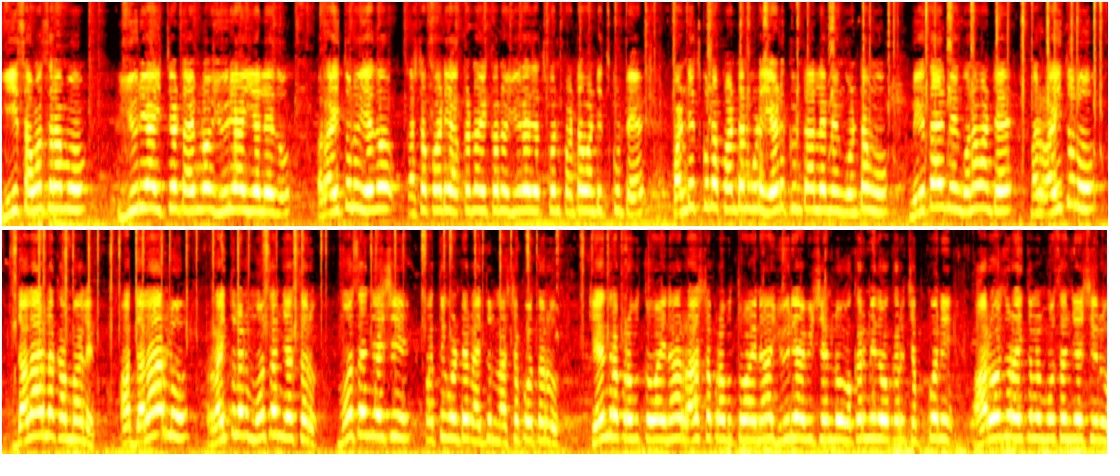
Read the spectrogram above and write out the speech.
ఈ సంవత్సరము యూరియా ఇచ్చే టైంలో యూరియా ఇవ్వలేదు రైతులు ఏదో కష్టపడి అక్కడనో ఇక్కడనో యూరియా తెచ్చుకొని పంట పండించుకుంటే పండించుకున్న పంటను కూడా ఏడు క్వింటాలే మేము కొంటాము మిగతాయి మేము కొనమంటే మరి రైతులు దళారులకు అమ్మాలి. ఆ దళారులు రైతులను మోసం చేస్తారు. మోసం చేసి పత్తి కొంటే రైతులు నష్టపోతారు. కేంద్ర ప్రభుత్వం అయినా రాష్ట్ర ప్రభుత్వం అయినా యూరియా విషయంలో ఒకరి మీద ఒకరు చెప్పుకొని ఆ రోజు రైతులను మోసం చేసిర్రు.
